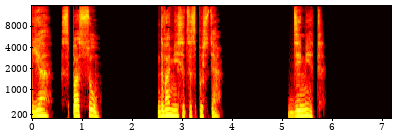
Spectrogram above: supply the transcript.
Я спасу. Два месяца спустя. Демид.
